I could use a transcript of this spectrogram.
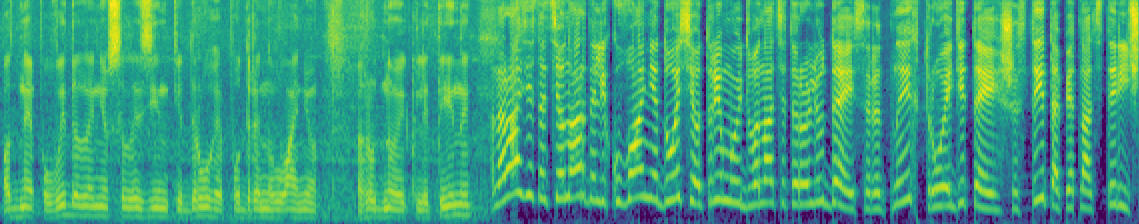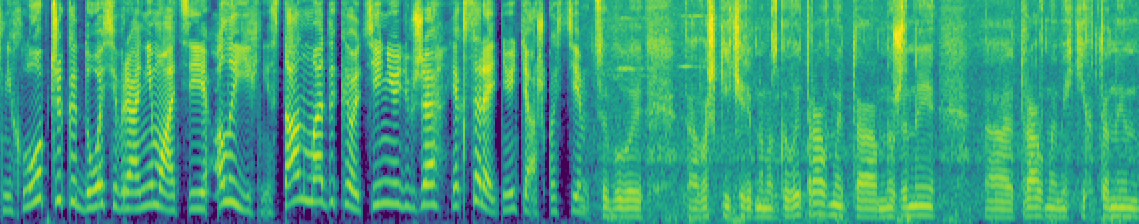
одне по видаленню селезінки, друге по дренуванню грудної клітини. Наразі стаціонарне лікування досі отримують 12 людей. Серед них троє дітей. 6 та 15-річні хлопчики досі в реанімації, але їхній стан медики оцінюють вже як середньої тяжкості. Це були е, важкі черепно-мозгові травми та множини травми м'яких тканин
